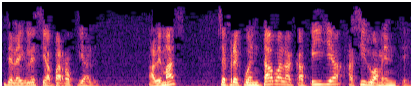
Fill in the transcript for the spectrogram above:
de la iglesia parroquial. Además, se frecuentaba la capilla asiduamente.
